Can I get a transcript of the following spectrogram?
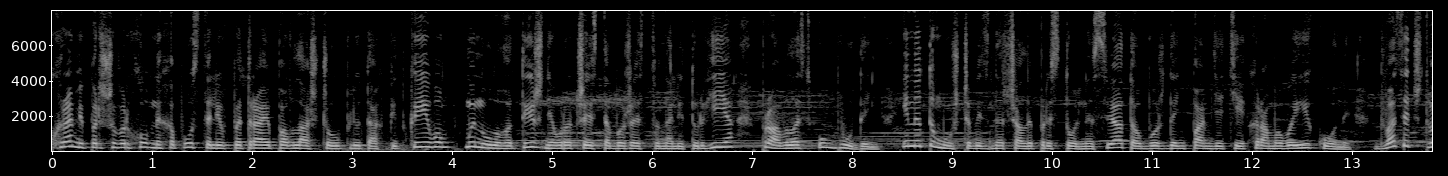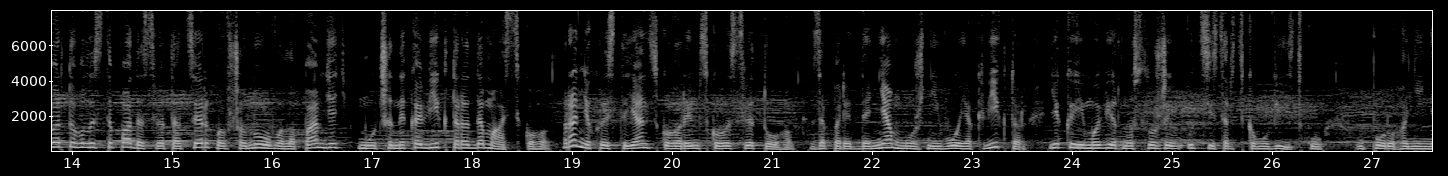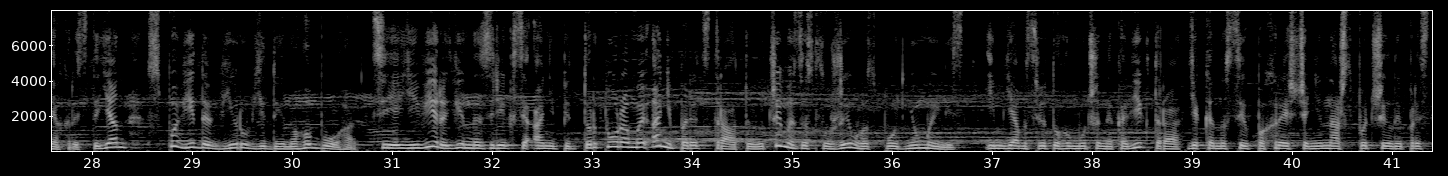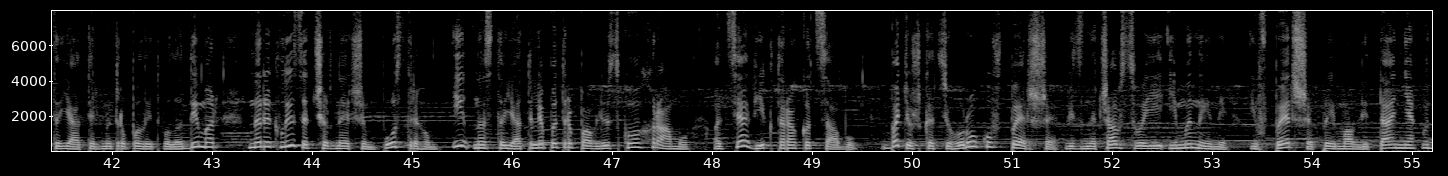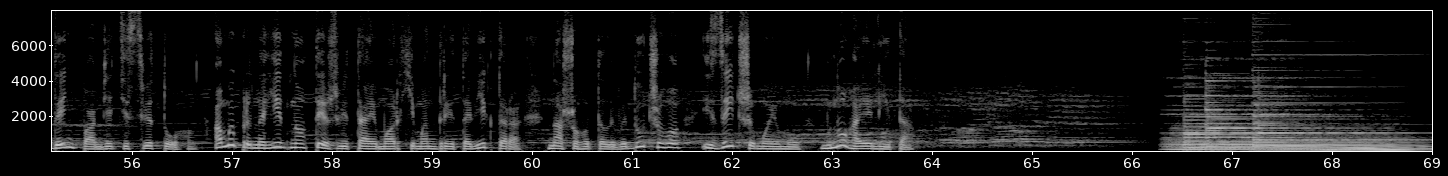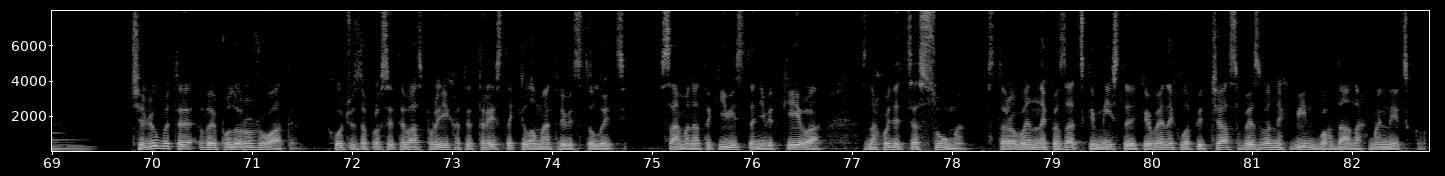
У храмі першоверховних апостолів Петра і Павла, що у плютах під Києвом, минулого тижня урочиста божественна літургія правилась у будень. І не тому, що відзначали престольне свято або ж День пам'яті храмової ікони. 24 листопада Свята Церква вшановувала пам'ять мученика Віктора Дамаського, ранньохристиянського римського святого. За передданням мужній вояк Віктор, який ймовірно служив у цісарському війську у пору гоніння християн, сповідав віру в єдиного Бога. Цієї віри він не зрікся ані під тортурами, ані перед стратою, чим і заслужив Господню милість. Ім'ям святого мученика Віктора, яке носив по хрещенні наш спочилий предстоятель митрополит Володимир, нарекли за чернечим постригом і настоятеля Петропавлівського храму, отця Віктора Коцабу. Батюшка цього року вперше відзначав свої іменини і вперше приймав вітання в День пам'яті святого. А ми принагідно теж вітаємо архімандрита Віктора, нашого телеведучого, і зичимо йому много еліта. Чи любите ви подорожувати? Хочу запросити вас проїхати 300 кілометрів від столиці. Саме на такій відстані від Києва знаходяться Суми, старовинне козацьке місто, яке виникло під час визвольних війн Богдана Хмельницького.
